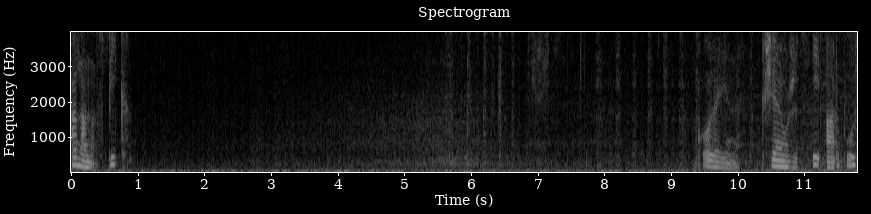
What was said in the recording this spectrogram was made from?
Ananas pik. Kolejny księżyc i arbuz.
